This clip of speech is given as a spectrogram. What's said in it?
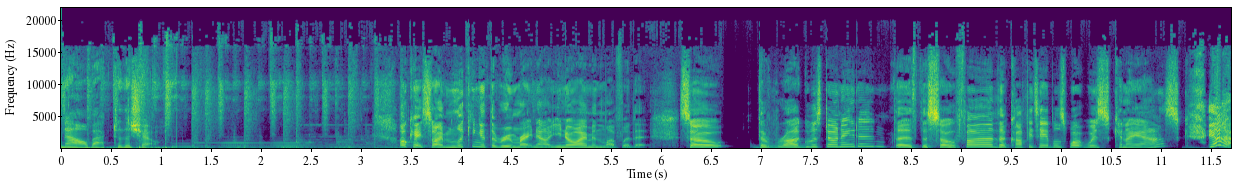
Now, back to the show. Okay, so I'm looking at the room right now. You know I'm in love with it. So the rug was donated, the the sofa, the coffee tables. What was? Can I ask? yeah I guess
